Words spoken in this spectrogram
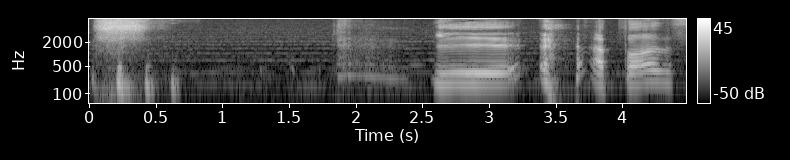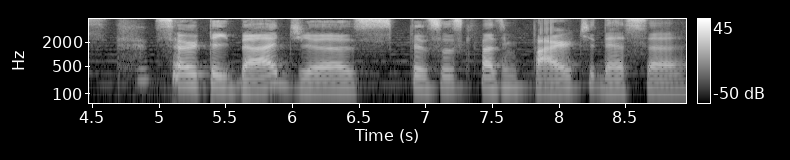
e após certa idade, as pessoas que fazem parte dessa,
